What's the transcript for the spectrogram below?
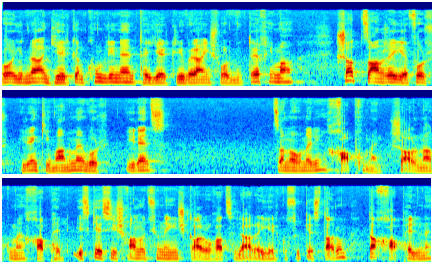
որ նրանք երկնքում լինեն, թե երկրի վրա ինչ որ միտեղ հիմա շատ ծանր է, երբ որ իրենք իմանում են, որ իրենց ծնողներին խափում են, շարունակում են խափել։ Իսկ այս իշխանությունը ինչ կարողացել է արել 2.5 տարում, դա խափելն է,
